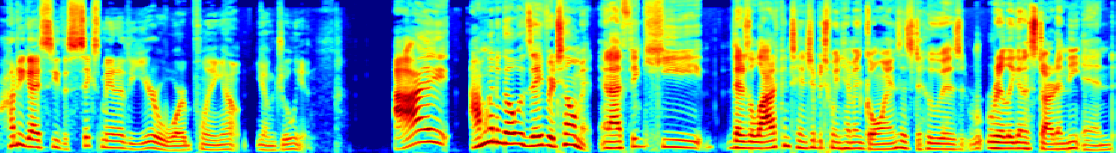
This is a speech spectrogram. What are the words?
how do you guys see the sixth man of the year award playing out, young Julian? I I'm gonna go with Xavier Tillman, and I think he there's a lot of contention between him and Goins as to who is really gonna start in the end.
